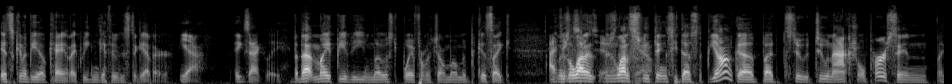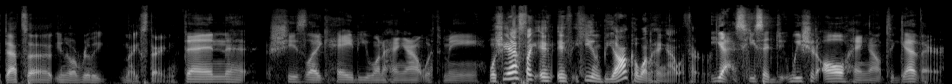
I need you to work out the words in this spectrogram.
it's gonna be okay. Like we can get through this together." Yeah, exactly. But that might be the most boyfriend with John moment because like I there's a lot so, of too, there's a lot of yeah. sweet things he does with Bianca, but to to an actual person, like that's a you know a really nice thing. Then she's like, Hey, do you want to hang out with me? Well, she asked like if, if he and Bianca want to hang out with her. Yes, he said we should all hang out together.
